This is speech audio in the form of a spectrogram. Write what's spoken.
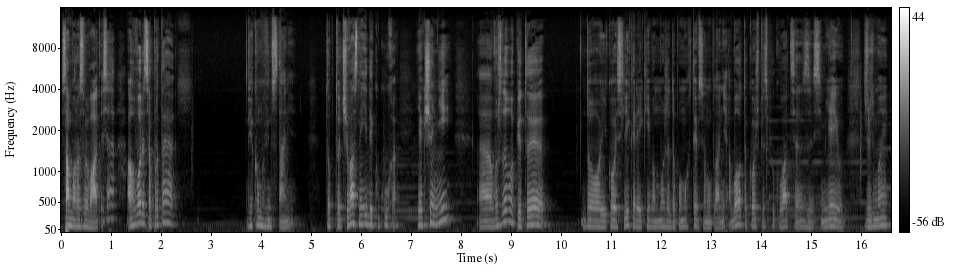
саморозвиватися, а говориться про те, в якому він стані. Тобто, чи вас не їде кукуха? Якщо ні, е, важливо піти до якогось лікаря, який вам може допомогти в цьому плані, або також підспілкуватися з сім'єю, з людьми,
